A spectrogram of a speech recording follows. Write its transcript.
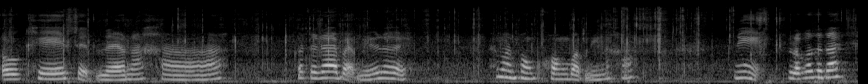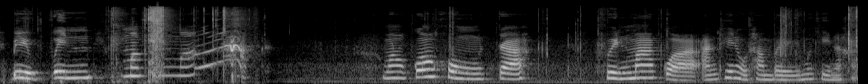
โอเคเสร็จแล้วนะคะ ก็จะได้แบบนี้เลย ให้มันพองๆแบบนี้นะคะ นี่เราก็จะได้บีบฟินมากๆ มันก็คงจะฟินมากกว่าอันที่หนูทำไปเมื่อกี้นะคะ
